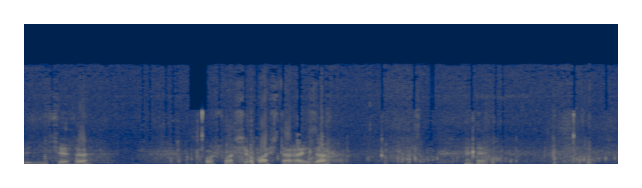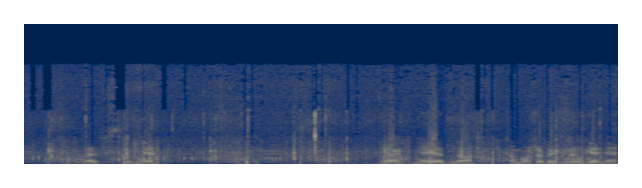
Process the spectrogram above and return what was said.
Widzicie, że poszła się paść ta rajza. Ale w sumie Jak nie jedno, to może być drugie, nie?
